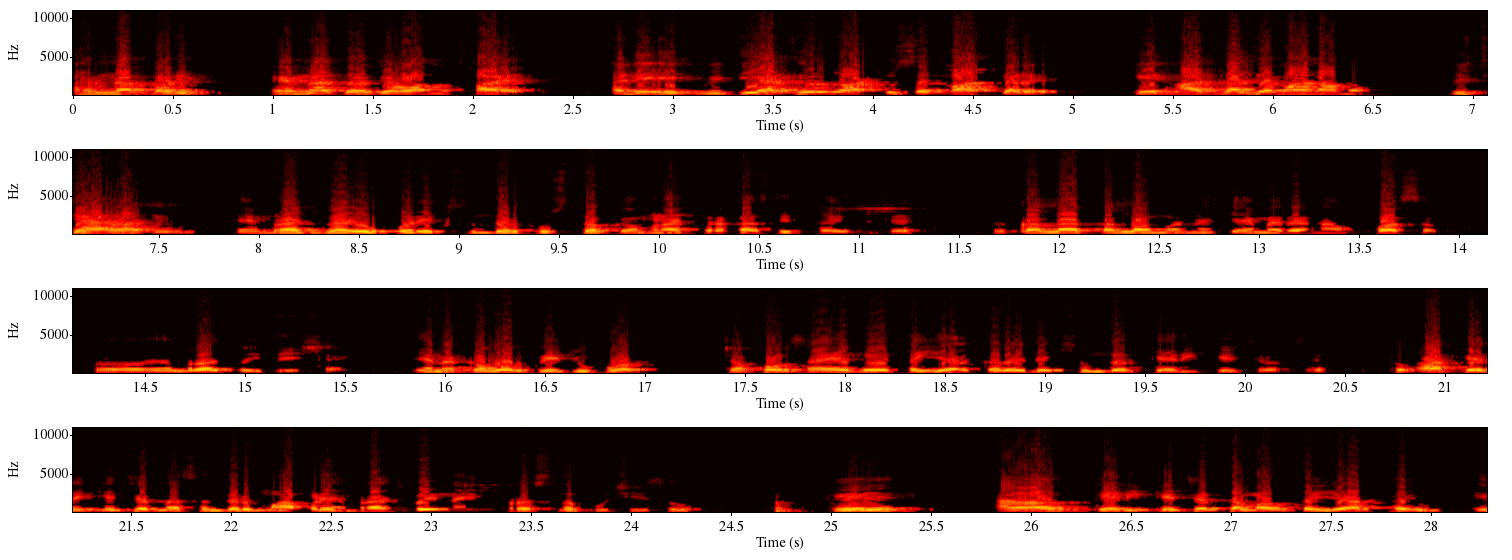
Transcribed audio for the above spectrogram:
એમના પરીખ એમના તો જવાનું થાય. અને એક વિદ્યાર્થીઓનું આટલું સન્માન કરે એ આજના જમાનામાં વિચારવા જેવું. હેમરાજભાઈ ઉપર એક સુંદર પુસ્તક હમણાં જ પ્રકાશિત થયું છે. કલા, કલમ અને કેમેરાના ઉપાસક હેમરાજભાઈ દેસાઈ. એના કવર પેજ ઉપર ચકોર સાહેબે તૈયાર કરેલ એક સુંદર કેરિકેચર છે. તો આ કેરિકેચરના સંદર્ભમાં આપણે હેમરાજભાઈને એક પ્રશ્ન પૂછીશું કે આ કેરિકેચર તમારું તૈયાર થયું, એ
